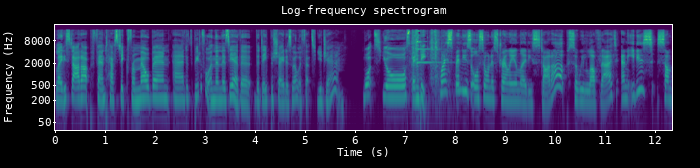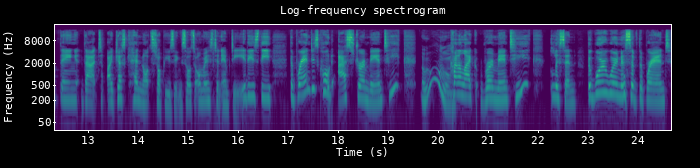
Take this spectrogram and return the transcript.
lady startup, fantastic from Melbourne, and it's beautiful. And then there's yeah the the deeper shade as well, if that's your jam. What's your spendy? My spendy is also an Australian lady startup, so we love that. And it is something that I just cannot stop using. So it's almost an empty. It is the the brand is called Astromantic. Ooh. Kind of like romantic. Listen, the woo-woo-ness of the brand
